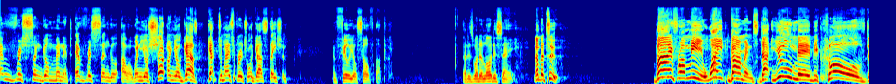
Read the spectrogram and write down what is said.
every single minute, every single hour. When you're short on your gas, get to my spiritual gas station and fill yourself up. That is what the Lord is saying. Number two, buy from me white garments that you may be clothed,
